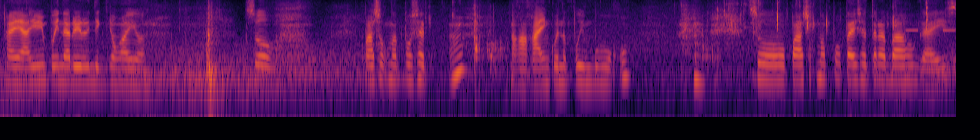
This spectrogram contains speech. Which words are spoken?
Kaya, yun po yung naririnig nyo ngayon. So, pasok na po sa... Hmm? Nakakain ko na po yung buho ko. so, pasok na po tayo sa trabaho, guys.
